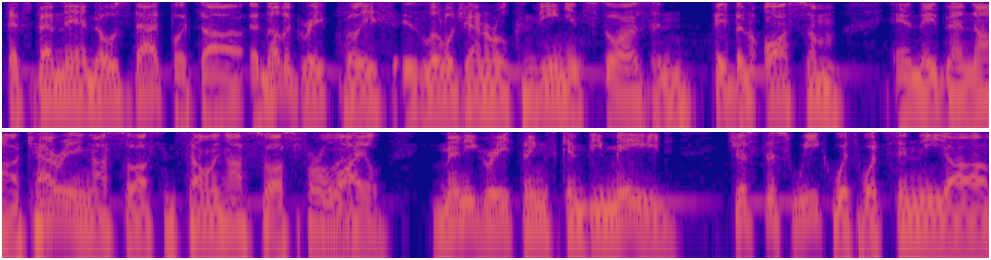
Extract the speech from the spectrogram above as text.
that's been there knows that, but, uh, another great place is Little General Convenience Stores and they've been awesome and they've been, uh, carrying our sauce and selling our sauce for a while. Many great things can be made just this week with what's in the, uh,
